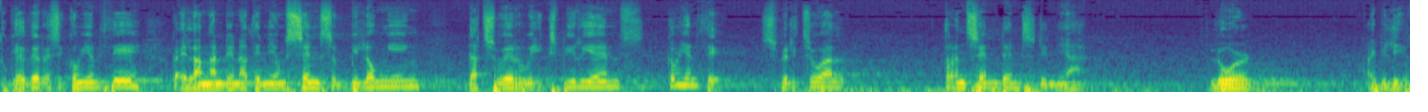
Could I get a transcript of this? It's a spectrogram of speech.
together as a community. Kailangan din natin yung sense of belonging. That's where we experience community spiritual transcendence din yan. Lord, I believe.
